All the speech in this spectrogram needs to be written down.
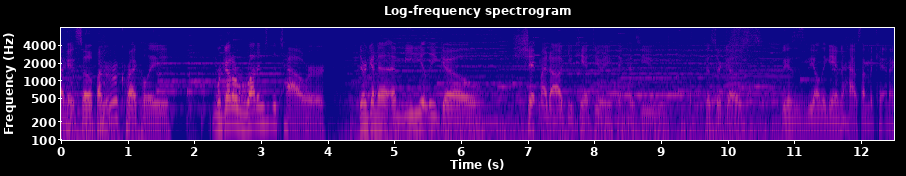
Okay, so if I remember correctly, we're gonna run into the tower. They're gonna immediately go, shit, my dog, you can't do anything because you, because they're ghosts. Because is the only game that has that mechanic.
